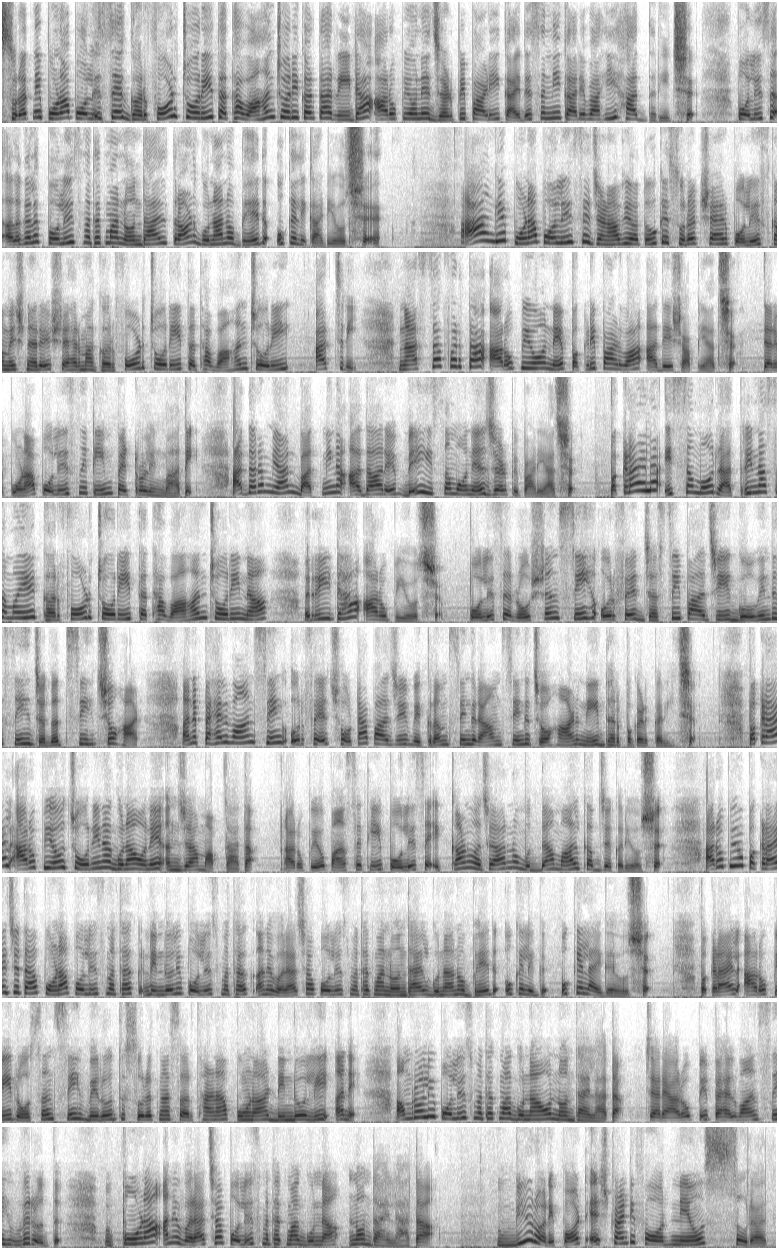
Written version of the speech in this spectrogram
સુરતની પુણા પોલીસે ઘરફોડ ચોરી તથા વાહન ચોરી કરતા રીઢા આરોપીઓને ઝડપી પાડી કાયદેસરની કાર્યવાહી હાથ ધરી છે. પોલીસે અલગ અલગ પોલીસ મથકમાં નોંધાયેલ ત્રણ ગુનાનો ભેદ ઉકેલી કાઢ્યો છે. આ અંગે પુણા પોલીસે જણાવ્યું હતું કે સુરત શહેર પોલીસ કમિશનરે શહેરમાં ઘરફોડ ચોરી તથા વાહન ચોરી આચરી નાસ્તા ફરતા આરોપીઓને પકડી પાડવા આદેશ આપ્યા છે. ત્યારે પુણા પોલીસની ટીમ પેટ્રોલિંગમાં હતી. આ દરમિયાન બાતમીના આધારે બે ઈસમોને ઝડપી પાડ્યા છે. પકડાયેલા ઈસમો રાત્રિના સમયે ઘરફોડ ચોરી તથા વાહન ચોરીના રીઢા આરોપીઓ છે. પોલીસે રોશનસિંહ ઉર્ફે જસ્સીપાજી ગોવિંદસિંહ જગતસિંહ ચૌહાણ અને પહેલવાન સિંહ ઉર્ફે છોટાપાજી વિક્રમસિંહ રામસિંહ ચૌહાણની ધરપકડ કરી છે. પકડાયેલ આરોપીઓ ચોરીના ગુનાઓને અંજામ આપતા હતા. આરોપીઓ પાસેથી પોલીસે એકાણું હજારનો મુદ્દા માલ કબજે કર્યો છે. આરોપીઓ પકડાઈ જતા પૂણા પોલીસ મથક, ડિંડોલી પોલીસ મથક અને વરાછા પોલીસ મથકમાં નોંધાયેલ ગુનાનો ભેદ ઉકેલી ઉકેલાઈ ગયો છે. પકડાયેલ આરોપી રોશનસિંહ વિરુદ્ધ સુરતના સરથાણા, પૂણા, ડિંડોલી અને અમરોલી પોલીસ મથકમાં ગુનાઓ નોંધાયેલા હતા. જ્યારે આરોપી પહેલવાન સિંહ વિરુદ્ધ પૂણા અને વરાછા પોલીસ મથકમાં ગુના નોંધાયેલા હતા. Bureau report S twenty four news Surat.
